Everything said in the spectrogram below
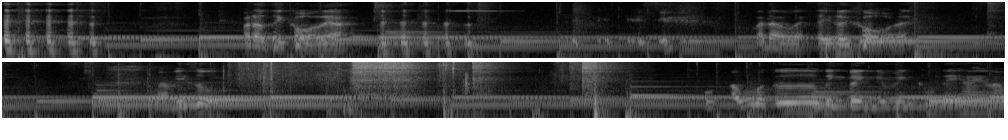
bắt đầu thấy khổ rồi à? Bắt đầu thấy hơi khổ đấy. Mà ví dụ sống mà cứ bình bình thì mình không thấy hay lắm.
